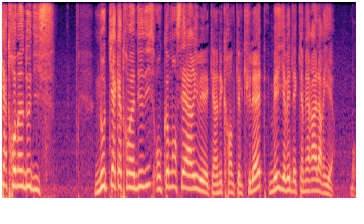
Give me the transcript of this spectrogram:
8210. Nokia 90, on commençait à arriver avec un écran de calculette, mais il y avait de la caméra à l'arrière. Bon.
